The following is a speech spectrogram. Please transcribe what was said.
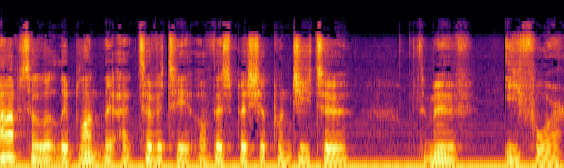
absolutely blunt the activity of this bishop on g2 with the move e4.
